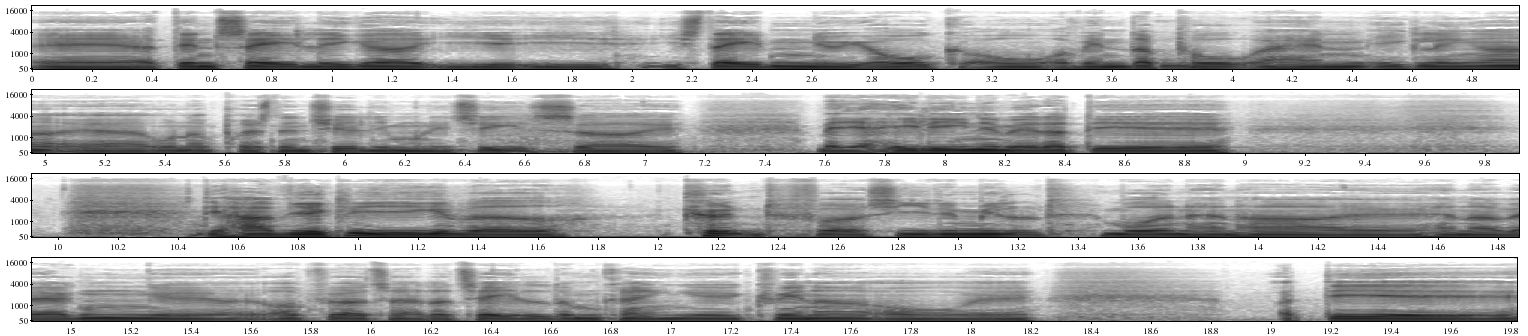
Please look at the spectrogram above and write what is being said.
Øh, og den sag ligger i, i, i staten New York og, og venter mm. på, at han ikke længere er under præsidentiel immunitet. Så, øh, men jeg er helt enig med dig, det, det har virkelig ikke været kønt, for at sige det mildt, måden han har, øh, han har hverken øh, opført sig eller talt omkring øh, kvinder, og, øh, og det, øh,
